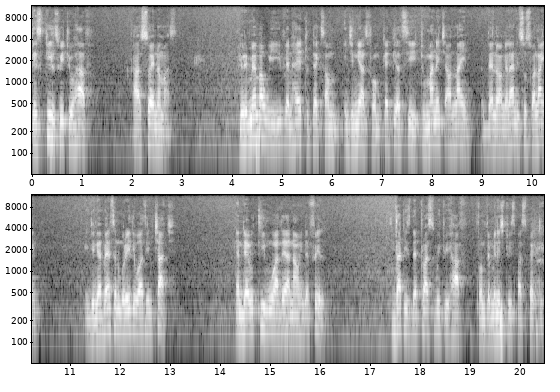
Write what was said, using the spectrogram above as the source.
The skills which you have are so enormous. You remember we even had to take some engineers from KPLC to manage our line, the Loiyangalani Suswa line. Engineer Benson Muridi was in charge, and the team who are there now in the field. That is the trust which we have from the ministry's perspective,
